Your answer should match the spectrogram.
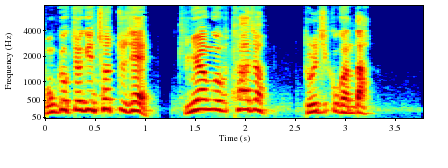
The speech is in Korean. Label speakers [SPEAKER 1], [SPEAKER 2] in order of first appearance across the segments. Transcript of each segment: [SPEAKER 1] 본격적인 첫 주제 중요한 것부터 하죠. 돌 짚고 간다.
